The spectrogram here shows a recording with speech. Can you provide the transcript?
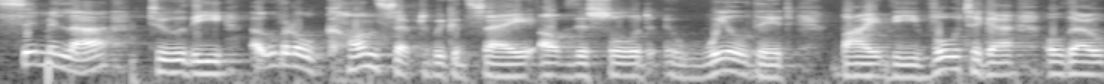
similar to the overall concept, we could say, of the sword wielded by the Vortiger, although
